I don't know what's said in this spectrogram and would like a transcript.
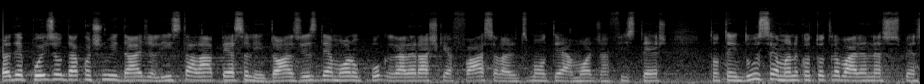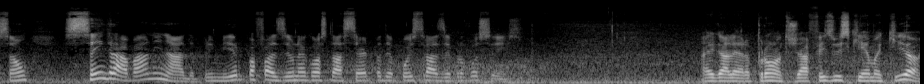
para depois eu dar continuidade ali, instalar a peça ali. Então às vezes demora um pouco, a galera acha que é fácil, ela desmontei a moto, já fiz teste. Então tem duas semanas que eu estou trabalhando nessa suspensão, sem gravar nem nada. Primeiro para fazer o negócio dar certo, para depois trazer para vocês. Aí galera, pronto, já fiz o esquema aqui, ó.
